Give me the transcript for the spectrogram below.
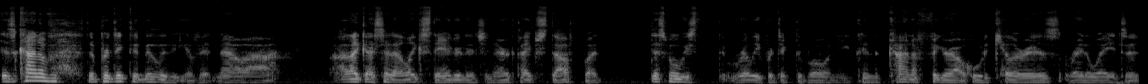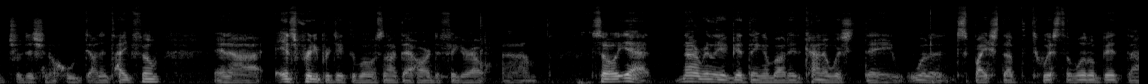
is kind of the predictability of it. Now, uh, I, like I said, I like standard and generic type stuff, but this movie's really predictable, and you can kind of figure out who the killer is right away. It's a traditional who done it type film, and uh, it's pretty predictable. It's not that hard to figure out. Um, so yeah, not really a good thing about it. Kind of wish they would have spiced up the twist a little bit. Uh,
